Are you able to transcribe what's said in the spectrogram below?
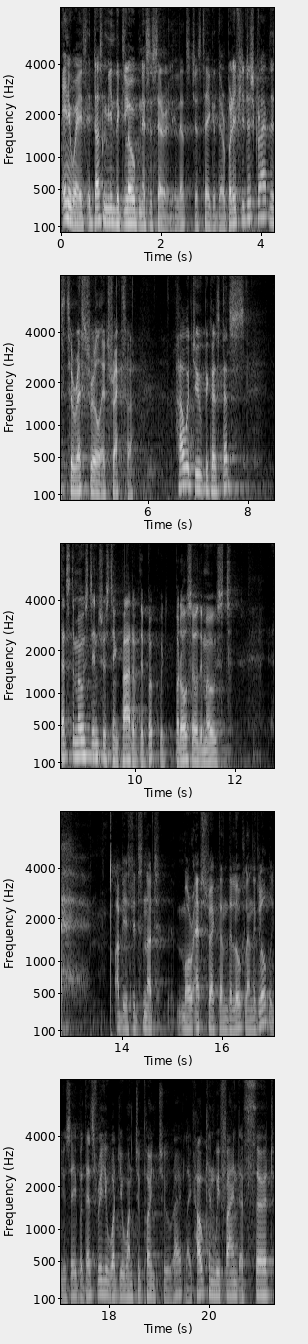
Anyways, it doesn't mean the globe necessarily. Let's just take it there. But if you describe this terrestrial attractor, how would you? Because that's that's the most interesting part of the book, which, but also the most obviously it's not more abstract than the local and the global you say but that's really what you want to point to right like how can we find a third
